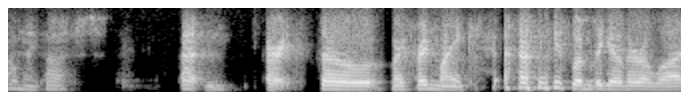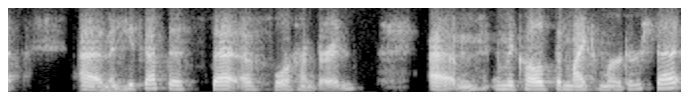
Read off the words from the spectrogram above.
Oh my gosh. Um, all right. So, my friend Mike, we swim together a lot. Um, and mm-hmm. he's got this set of 400s, um, and we call it the Mike Murder set.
